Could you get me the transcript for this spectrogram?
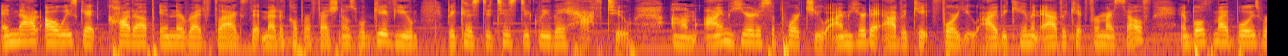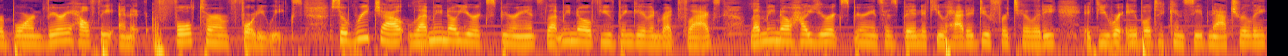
and not always get caught up in the red flags that medical professionals will give you because statistically they have to. Um, I'm here to support you, I'm here to advocate for you. I became an advocate for myself, and both my boys were born very healthy and at full term 40 weeks. So reach out, let me know your experience. Let let me know if you've been given red flags. Let me know how your experience has been, if you had to do fertility, if you were able to conceive naturally,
